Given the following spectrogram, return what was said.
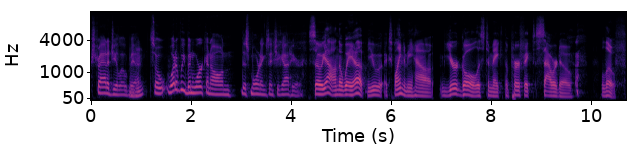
strategy a little bit. Mm-hmm. So what have we been working on this morning since you got here? So yeah, on the way up, you explained to me how your goal is to make the perfect sourdough loaf,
